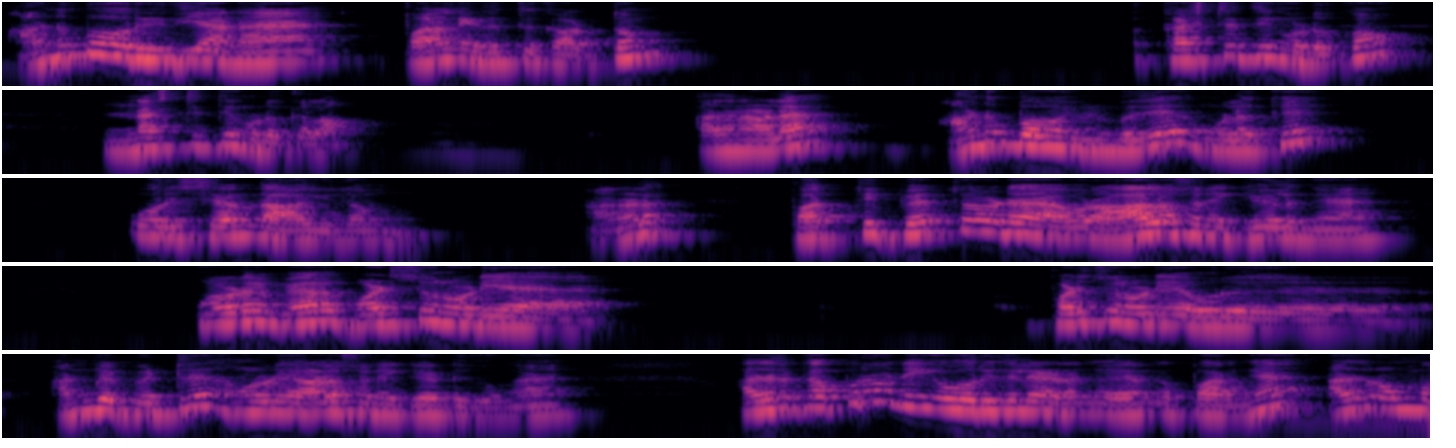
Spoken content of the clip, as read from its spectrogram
அனுபவ ரீதியான பலனை எடுத்துக்காட்டும் கஷ்டத்தையும் கொடுக்கும் நஷ்டத்தையும் கொடுக்கலாம். அதனால் அனுபவம் என்பது உங்களுக்கு ஒரு சிறந்த ஆயுதம். அதனால் பத்து பேர்த்தோட ஒரு ஆலோசனை கேளுங்க. உங்களோட மேலே படித்தவங்களுடைய படித்தவங்களுடைய ஒரு அன்பை பெற்று அவங்களுடைய ஆலோசனை கேட்டுக்கோங்க. அதற்கப்புறம் நீங்கள் ஒரு இதில் இறங்க இறங்க பாருங்கள் அது ரொம்ப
